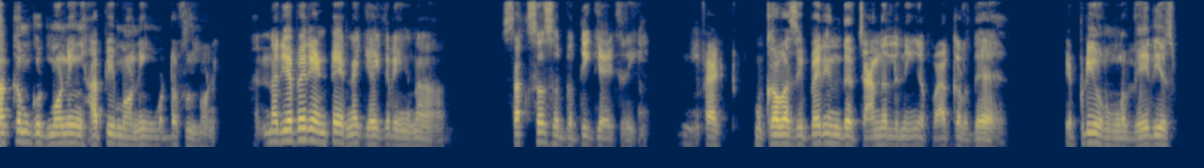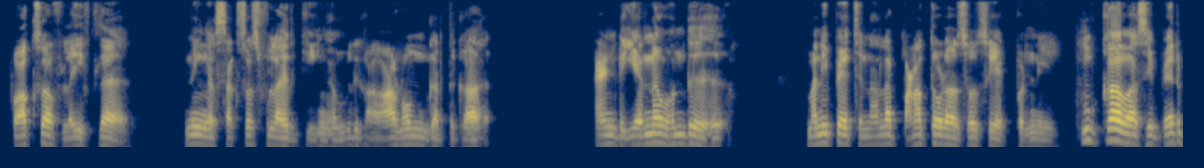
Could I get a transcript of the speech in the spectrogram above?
வணக்கம், good morning, happy morning, wonderful morning. நிறைய பேர் என்கிட்ட என்ன கேட்குறீங்கன்னா, சக்ஸஸை பற்றி கேட்குறீங்க. இன்ஃபேக்ட் முக்கால்வாசி பேர் இந்த சேனலில் நீங்கள் பார்க்குறத எப்படி உங்கள் வேரியஸ் பாக்ஸ் ஆஃப் லைஃப்பில் நீங்கள் சக்ஸஸ்ஃபுல்லாக இருக்கீங்க இதுக்கு ஆகணுங்கிறதுக்காக. அண்ட் என்ன வந்து மணி பேச்சுனால பணத்தோட அசோசியேட் பண்ணி, முக்கால்வாசி பேர்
